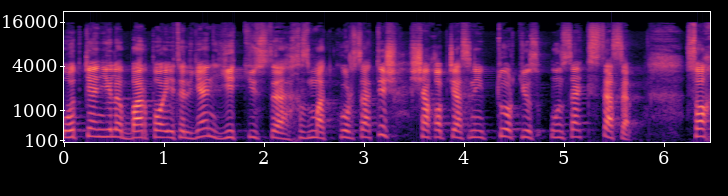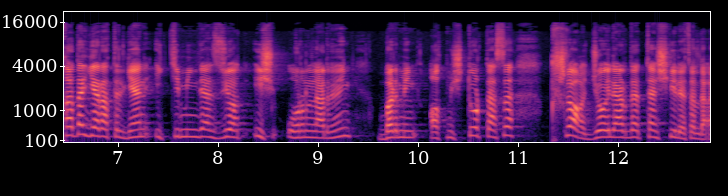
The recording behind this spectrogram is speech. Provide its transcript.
O'tgan yili barpo etilgan 700 ta xizmat ko'rsatish shoxobchasining 418 tasi. Sohada yaratilgan 2000 dan ziyod ish o'rinlarining 1064 tasi qishloq joylarida tashkil etildi.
